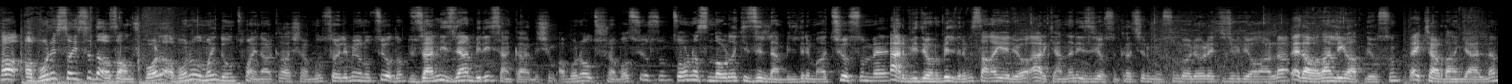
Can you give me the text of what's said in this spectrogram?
Ha abone sayısı da azalmış. Bu arada abone olmayı da unutmayın arkadaşlar. Bunu söylemeyi unutuyordum. Düzenli izleyen biriysen kardeşim abone ol tuşuna basıyorsun. Sonrasında oradaki zilden bildirimi açıyorsun ve her videonun bildirimi sana geliyor. Erkenden izliyorsun. Kaçırmıyorsun böyle öğretici videolarla. Bedavadan lig atlıyorsun. Tekrardan geldim.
